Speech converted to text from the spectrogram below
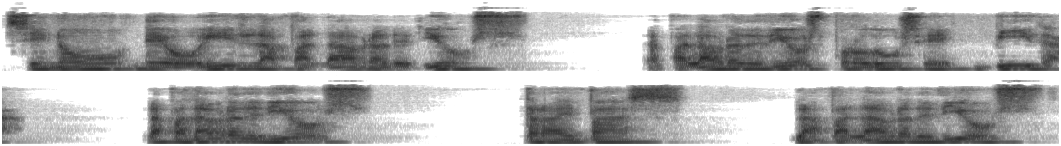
sino de oír la palabra de Dios. La palabra de Dios produce vida. La palabra de Dios trae paz. La palabra de Dios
